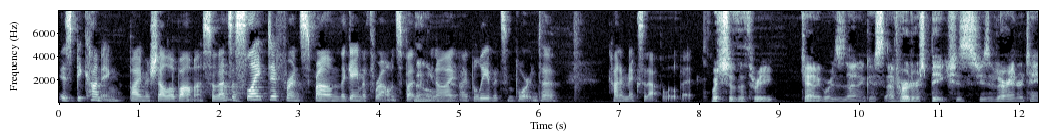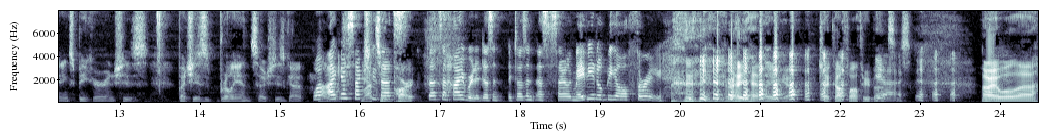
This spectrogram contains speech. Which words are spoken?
is Becoming by Michelle Obama. So that's a Ah. slight difference from the Game of Thrones, but Oh, you know, yeah. I, I believe it's important to kind of mix it up a little bit. Which of the three categories is that in? Because I've heard her speak. She's she's a very entertaining speaker, and she's but she's brilliant. So she's got. Well, I of- guess actually that's that's a hybrid. It doesn't it doesn't necessarily. Maybe it'll be all three. right? Yeah, there you go. Check off all three Yeah. boxes. All right. Well, uh,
